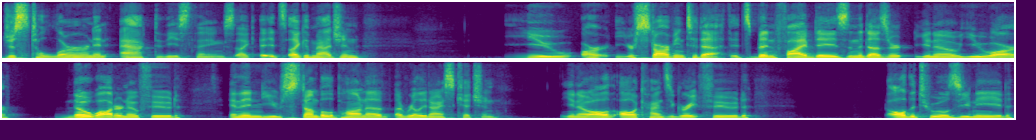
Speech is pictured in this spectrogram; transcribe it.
just to learn and act these things. Like it's like imagine you are you're starving to death. It's been 5 days in the desert, you know, you are no water, no food, and then you stumble upon a, a really nice kitchen. You know, all all kinds of great food, all the tools you need,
